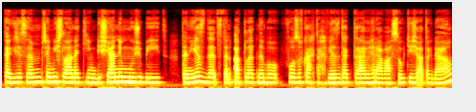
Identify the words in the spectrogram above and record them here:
Takže jsem přemýšlela nad tím, když já nemůžu být ten jezdec, ten atlet nebo v vozovkách ta hvězda, která vyhrává soutěže a tak dál,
